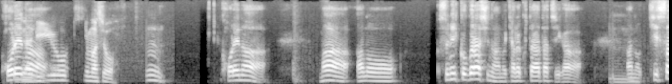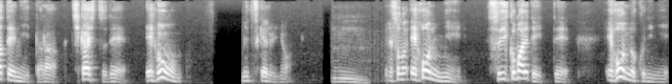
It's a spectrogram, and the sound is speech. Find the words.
これな理由を聞きましょうん。これな、まあ、あの、すみっこ暮らしのあのキャラクターたちが、う。うんあの、、喫茶店に行ったら、地下室で絵本を見つけるんよ。うん。でその絵本に吸い込まれていって、絵本の国に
